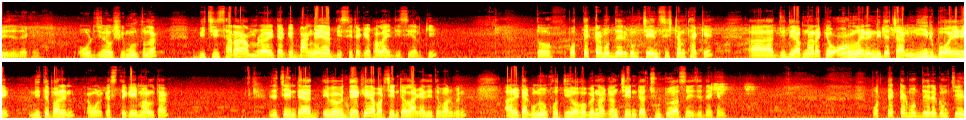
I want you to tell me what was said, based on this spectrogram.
এই যে দেখেন অরিজিনাল শিমুল তোলা। বিচি ছাড়া আমরা এটাকে বাঙাইয়া বিচিটাকে ফালাই দিছি আর কি। তো প্রত্যেকটার মধ্যে এরকম চেন সিস্টেম থাকে। যদি আপনারা কেউ অনলাইনে নিতে চান, নির্ভয়ে নিতে পারেন আমার কাছ থেকে এই মালটা। এই যে চেনটা এভাবে দেখে আবার চেনটা লাগাই দিতে পারবেন। আর এটা কোনো ক্ষতিও হবে না, কারণ চেনটা ছোটো আছে, এই যে দেখেন। প্রত্যেকটার মধ্যে এরকম চেন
